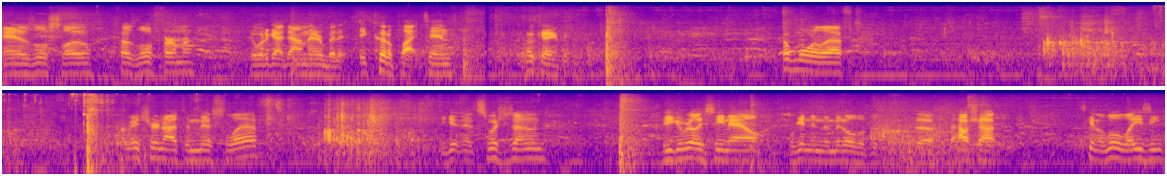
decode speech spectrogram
And it was a little slow. If I was a little firmer, it would have got down there, but it, it could have flat 10. Okay. A couple more left. Make sure not to miss left. You get in that switch zone. But you can really see now, we're getting in the middle of the, the, the house shot. It's getting a little lazy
